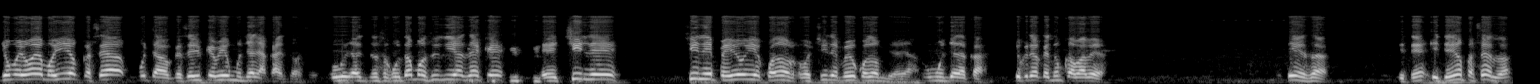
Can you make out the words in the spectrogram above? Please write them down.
yo me voy a morir aunque sea, pucha, aunque sea yo que vi un mundial acá entonces. Uh, Nos juntamos un día, de que eh, Chile, Chile, Perú y Ecuador, o Chile, Perú, Colombia, ya, un mundial acá. Yo creo que nunca va a haber. Sí, o y, te- y tenemos para hacerlo.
